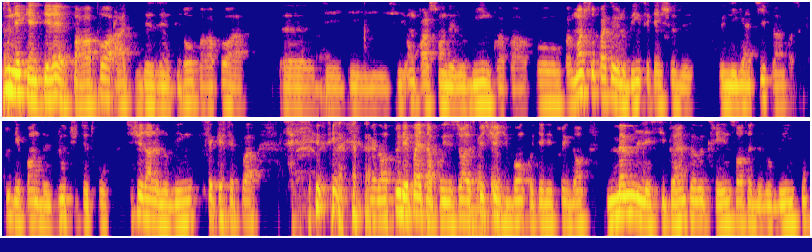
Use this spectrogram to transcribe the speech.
tout n'est qu'intérêt, par rapport à des intérêts, par rapport à des, on parle souvent de lobbying, quoi, par rapport, moi, je ne trouve pas que le lobbying, c'est quelque chose de, négatif, hein, parce que tout dépend de d'où tu te trouves. Si tu es dans le lobbying, c'est que c'est pas, donc, tout dépend de ta position. Est-ce que tu es du bon côté des trucs? Donc, même les citoyens peuvent créer une sorte de lobbying pour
